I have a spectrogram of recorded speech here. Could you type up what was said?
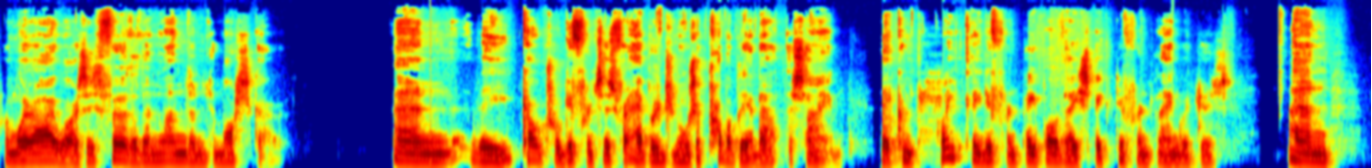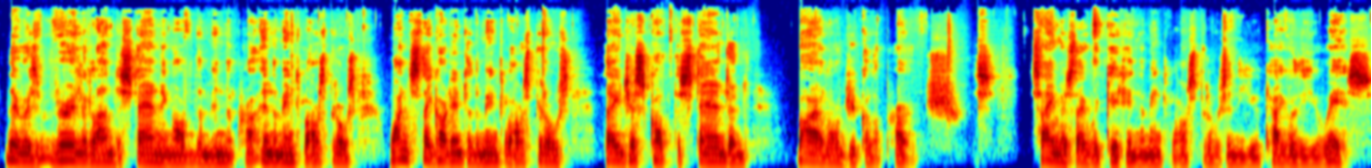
from where I was, is further than London to Moscow. And the cultural differences for Aboriginals are probably about the same. They're completely different people, they speak different languages. And there was very little understanding of them in the in the mental hospitals. Once they got into the mental hospitals, they just got the standard biological approach, same as they would get in the mental hospitals in the UK or the US.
